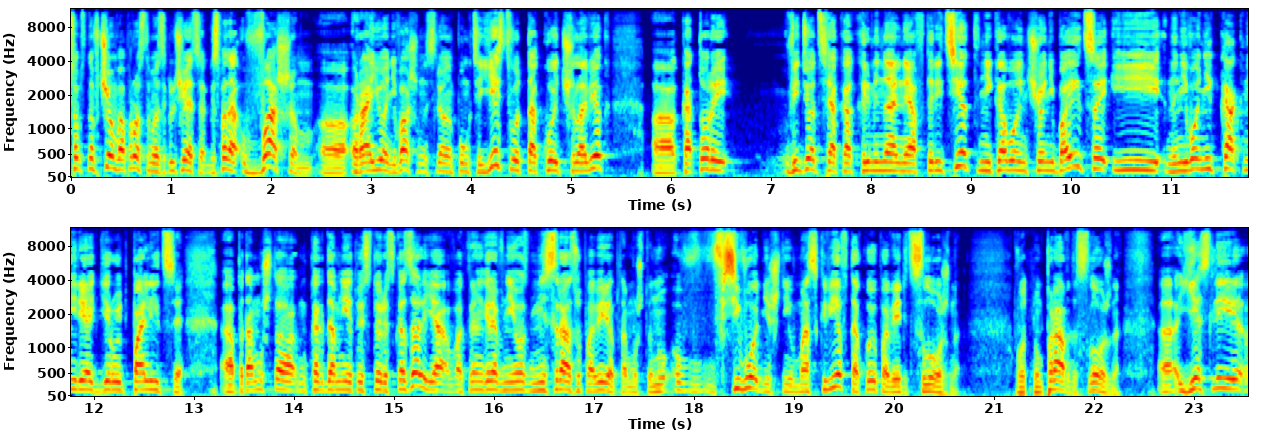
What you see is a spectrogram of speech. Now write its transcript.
собственно, в чем вопрос мой заключается? Господа, в вашем э, районе, в вашем населенном пункте есть вот такой человек, э, который ведет себя как криминальный авторитет, никого ничего не боится, и на него никак не реагирует полиция. А, потому что, когда мне эту историю сказали, я, откровенно говоря, в нее не сразу поверил, потому что ну, в сегодняшней в Москве в такое поверить сложно. Вот, ну, правда, сложно. А, если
